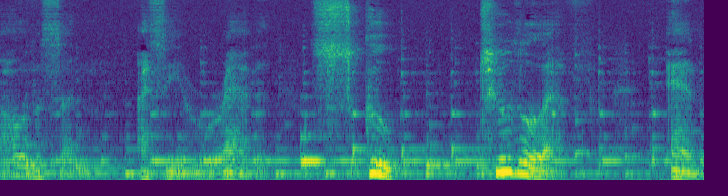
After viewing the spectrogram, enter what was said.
All of a sudden, I see a rabbit scoop to the left and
